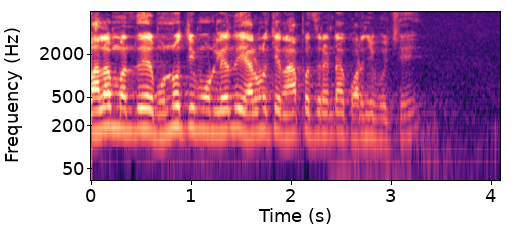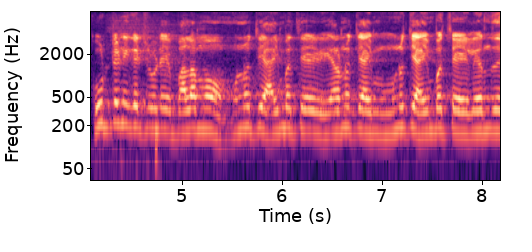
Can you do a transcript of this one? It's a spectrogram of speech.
பலம் வந்து முந்நூற்றி மூணுலேருந்து இரநூத்தி நாற்பத்தி ரெண்டாக குறைஞ்சி போச்சு. கூட்டணி கட்சியுடைய பலமும் முந்நூற்றி ஐம்பத்தி ஏழு இரநூத்தி ஐ முந்நூற்றி ஐம்பத்தி ஏழுலேருந்து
